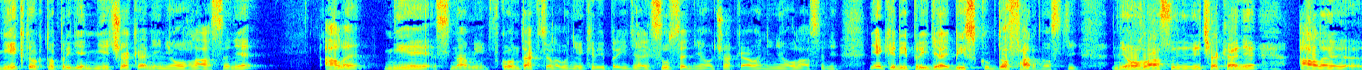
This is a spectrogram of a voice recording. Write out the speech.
niekto, kto príde nečakane, neohlásenie, ale nie je s nami v kontakte, lebo niekedy príde aj sused neočakávanie, neohlásenie. Niekedy príde aj biskup do farnosti, neohlásenie, nečakanie, ale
